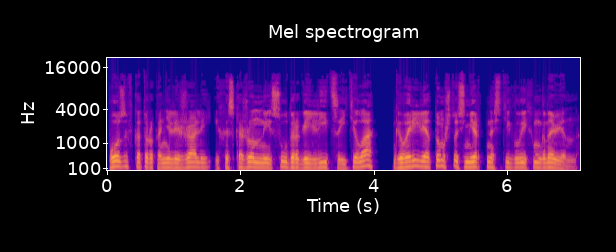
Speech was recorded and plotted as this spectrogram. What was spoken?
Позы, в которых они лежали, их искаженные судорогой лица и тела, говорили о том, что смерть настигла их мгновенно.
